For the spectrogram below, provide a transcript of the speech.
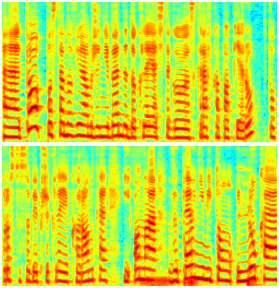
e, to postanowiłam, że nie będę doklejać tego skrawka papieru, po prostu sobie przykleję koronkę i ona wypełni mi tą lukę,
